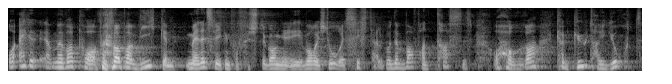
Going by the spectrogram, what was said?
Og jeg, vi, var på, vi var på Viken, Menighetsviken for første gang i vår historie sist helg. og Det var fantastisk å høre hva Gud har gjort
